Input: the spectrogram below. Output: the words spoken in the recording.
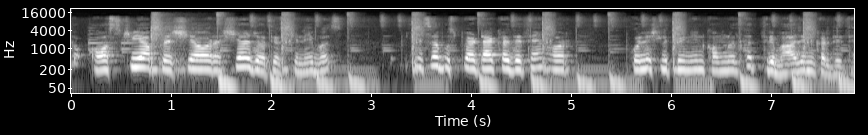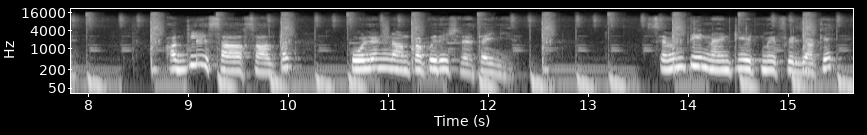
तो ऑस्ट्रिया प्रशिया और रशिया जो होते हैं, उसके नेबर्स ये सब उस पर अटैक कर देते हैं और पोलिश लिथुएनियन कॉमनवेल्थ का त्रिभाजन कर देते हैं। अगले सात साल तक पोलैंड नाम का कोई देश रहता ही नहीं है। 1798 में फिर जाके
